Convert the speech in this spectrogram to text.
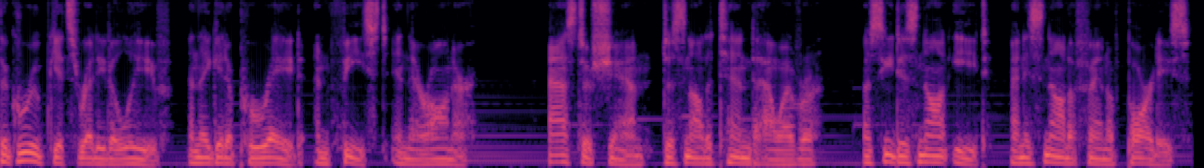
The group gets ready to leave, and they get a parade and feast in their honor. Astoshan does not attend, however, as he does not eat and is not a fan of parties.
